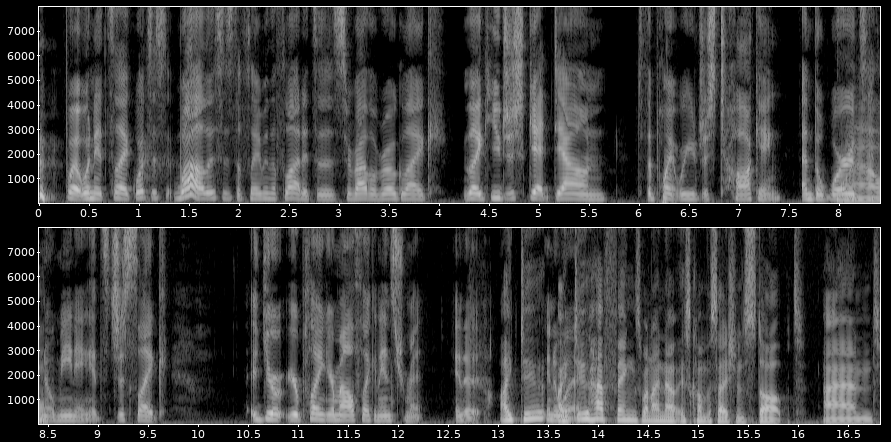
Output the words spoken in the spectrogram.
But when it's like, what's this? Well, this is the Flame in the Flood. It's a survival roguelike. Like like you just get down to the point where you're just talking and the words Wow. have no meaning. It's just like you're you're playing your mouth like an instrument in a I do. a I do have things when I notice conversation stopped, and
